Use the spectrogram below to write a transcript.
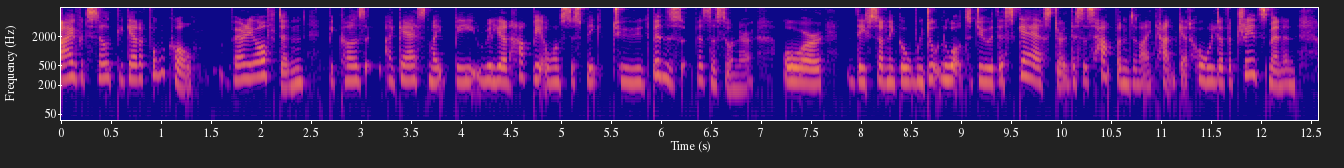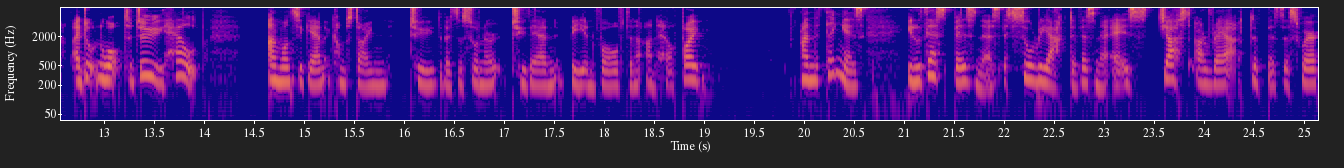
I would still could get a phone call very often because I guess might be really unhappy and wants to speak to the business business owner, or they suddenly go, we don't know what to do with this guest, or this has happened and I can't get hold of a tradesman and I don't know what to do, help. And once again, it comes down to the business owner to then be involved in it and help out. And the thing is, you know, this business is so reactive, isn't it? It is just a reactive business where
